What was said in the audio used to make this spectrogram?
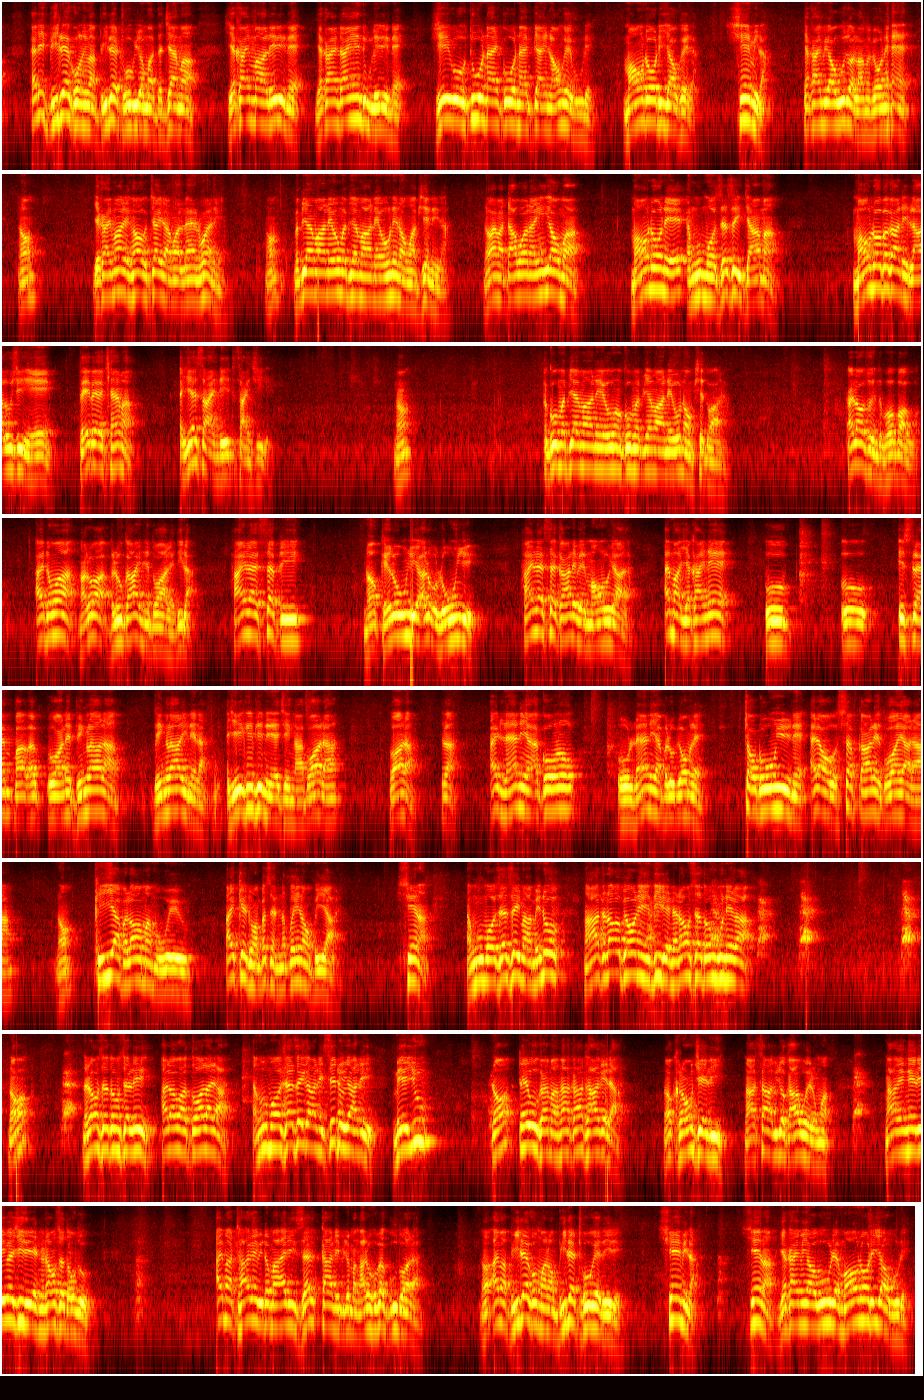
အဲ့ဒီဘီလက်ခုံလေးမှာဘီလက်ထိုးပြီးတော့မှတကြံမှာရခိုင်မာလေးတွေနဲ့ရခိုင်တိုင်းရင်းသူလေးတွေနဲ့ရေကိုသူ့အနိုင်ကိုယ်အနိုင်ပြိုင်လောင်းခဲ့ဘူးလေ မောင်းတော်တိရောက်ခဲ့တာရှင်းပြီလားရခိုင်ပြောက်ဘူးဆိုတော့လာမပြောနဲ့နော်ရခိုင်မတွေငါ့ကိုကြိုက်တာမှလန်ထွက်နေနော်မပြန်ပါနဲ့ဦးမပြန်ပါနဲ့ဦးနဲ့တော့မှဖြစ်နေတာနော်အဲ့မှာတာဝါတိုင်းကြီးရောက်မှမောင်းတော်နဲ့အငူမော်ဇက်စိတ်ကြားမှာမောင်းတော်ဘက်ကနေလာလို့ရှိရင်ဘဲဘဲချမ်းမှာအရက်ဆိုင်လေးတစ်ဆိုင်ရှိတယ်နော်အကူမပြန်ပါနဲ့ဦးအကူမပြန်ပါနဲ့ဦးတော့ဖြစ်သွားတာ အဲ့လောက်ဆိုရင်သဘောပေါက်ပေါ့အဲ့တုန်းကငါတို့ကဘလူကားရင်းနဲ့သွားရတယ်သိလား highlight set ဒီနော်ကဲလုံးကြီးအဲ့လိုအလုံးကြီး highlight set ကားနဲ့ပဲမောင်းလို့ရတာအဲ့မှာရခိုင်နဲ့ဟိုဟိုအစ္စလမ်ဘာဟိုဟာနဲ့ဘင်္ဂလားလားဘင်္ဂလားတွေနဲ့လားအရေးခင်းဖြစ်နေတဲ့အချိန်ငါသွားတာသွားတာဟုတ်လားအဲ့လမ်းတွေကအကုန်လုံးဟိုလမ်းတွေကဘယ်လိုပြောမလဲကြောက်တုံးကြီးတွေနဲ့အဲ့ဒါကို set ကားနဲ့သွားရတာနော် ခီးရဘယ်တော့မှမဝေးဘူးအဲ့ကဲတော့ပတ်စံ2သိန်းလောက်ပေးရတယ်ရှင်းလားအငူမော်ဇက်စိတ်မှာမင်းတို့ငါတလောက်ပြောနေသိတယ်2013ခုနှစ်ကနော်2013 14အဲ့လောက်ကသွားလိုက်တာအငူမော်ဇက်စိတ်ကနေစစ်တွေရနေမေယူနော်တဲဟုတ်ကမ်းမှာငါကားထားခဲ့တာနော်ခရောင်းချယ်လီငါစပြီးတော့ကားဝယ်တော့ကငါငယ်ငယ်လေးပဲရှိသေးတယ်2013ဆို အဲ့မှာထားခဲ့ပြီးတော့မှအဲ့ဒီဇက်ကနေပြီးတော့မှငါတို့ဟိုဘက်ကူးသွားတာနော်အဲ့မှာဘီးလက်ကုန်းမှာတော့ဘီးလက်ထိုးခဲ့သေးတယ်ရှင်းပြီလားရှင်းလားရခိုင်မရောက်ဘူးတဲ့မောင်းတော်တိရောက်ဘူးတဲ့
